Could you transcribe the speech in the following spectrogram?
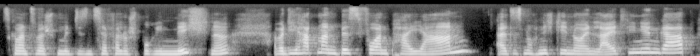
Das kann man zum Beispiel mit diesen Cephalosporin nicht. Ne? Aber die hat man bis vor ein paar Jahren, als es noch nicht die neuen Leitlinien gab,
